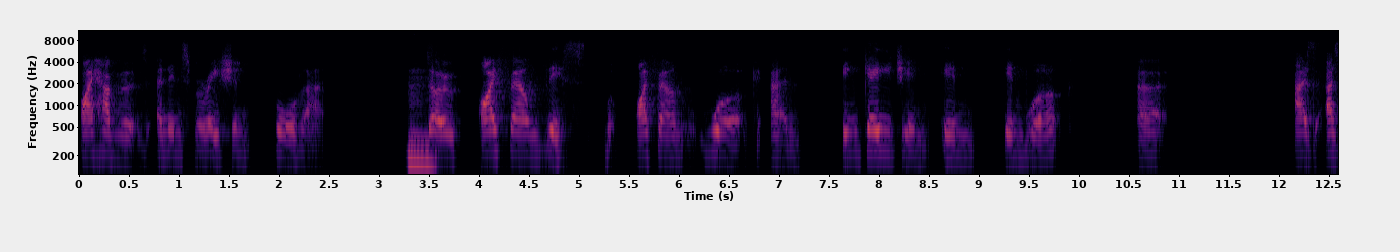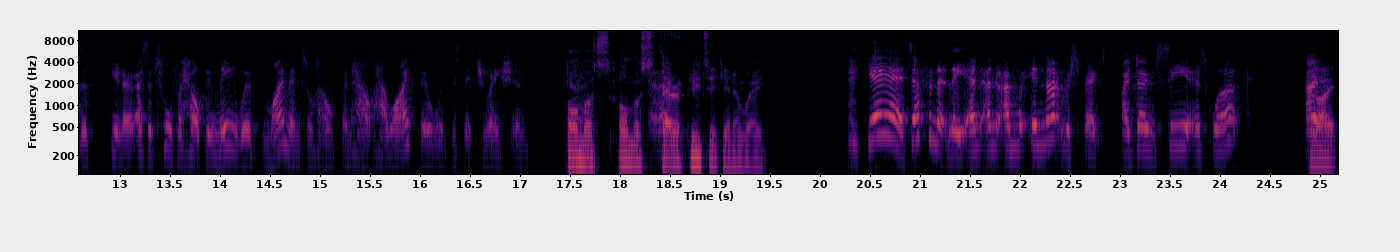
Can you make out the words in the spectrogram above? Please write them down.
I have a, an inspiration for that. Mm. So I found this, I found work and engaging in in work uh, as as a you know as a tool for helping me with my mental health and how how I feel with the situation almost almost therapeutic in a way yeah definitely and, and and in that respect i don't see it as work and, right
